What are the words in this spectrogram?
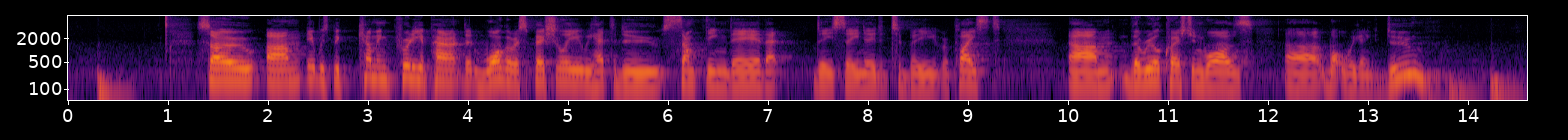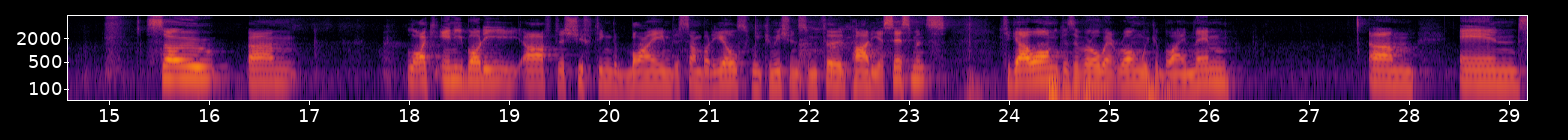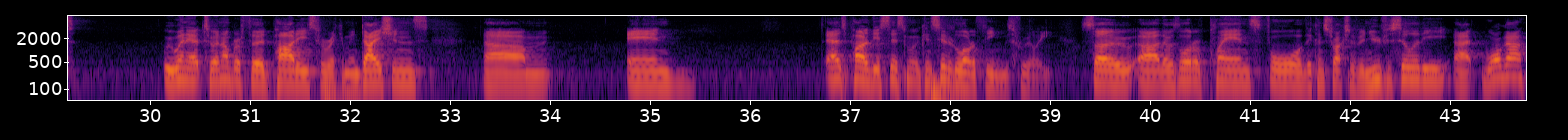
So um, it was becoming pretty apparent that Wagga, especially, we had to do something there. That DC needed to be replaced. Um, the real question was, uh, what were we going to do? So, um, like anybody, after shifting the blame to somebody else, we commissioned some third-party assessments to go on, because if it all went wrong, we could blame them. Um, and we went out to a number of third parties for recommendations. Um, and as part of the assessment, we considered a lot of things, really. So uh, there was a lot of plans for the construction of a new facility at Wagga,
